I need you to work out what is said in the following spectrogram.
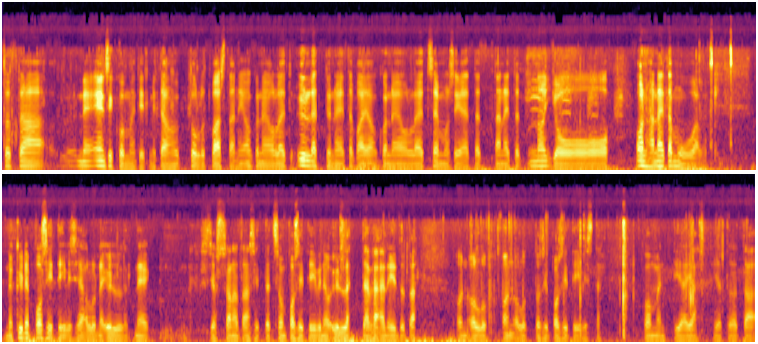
tota, ne ensikommentit, mitä on tullut vastaan, niin onko ne olleet yllättyneitä vai onko ne olleet semmoisia, että, että no joo, onhan näitä muuallakin? No kyllä ne positiivisia on ollut ne yllät, ne, jos sanotaan sitten, että se on positiivinen, on yllättävää, niin tota, on, ollut, on ollut tosi positiivista kommenttia ja, ja tuota,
